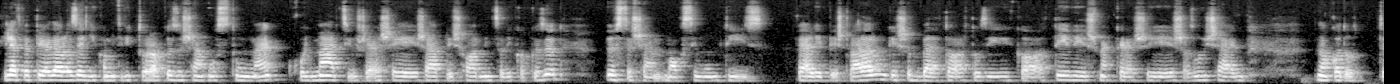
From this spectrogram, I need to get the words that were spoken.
illetve például az egyik, amit Viktorral közösen hoztunk meg, hogy március 1 és április 30-a között összesen maximum 10 fellépést vállalunk, és beletartozik a tévés megkeresés, az újságnak adott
